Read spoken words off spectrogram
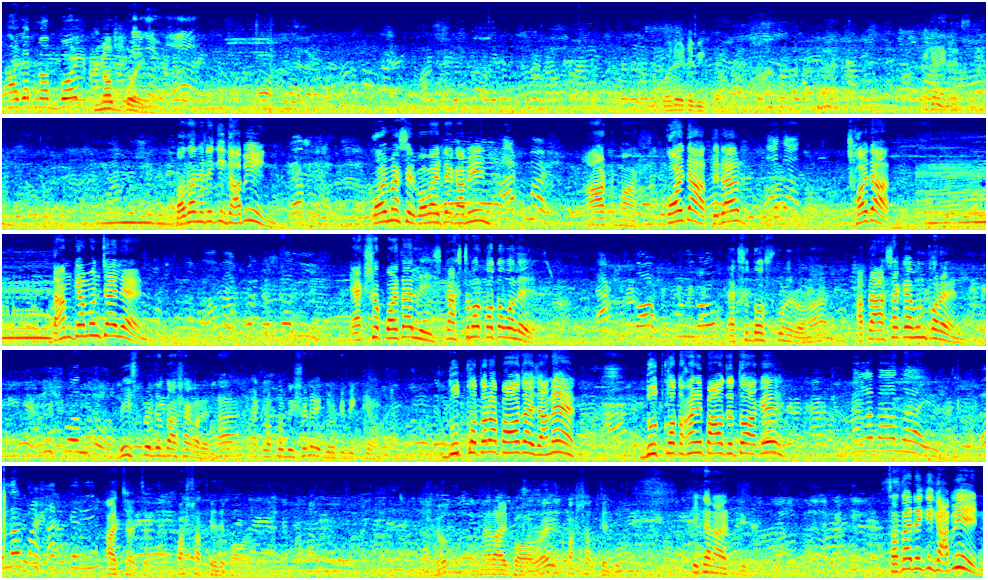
টার্গেট নব্বই। নব্বই। এটা বিক্রি হবে। এখানে একটা বাদান এটা কি গাবিন? কয় মাসের? বাবা এটা গাবিন আট মাস। কয় দাঁত এটার? ছয় দাঁত। দাম কেমন চাইলেন? একশো পঁয়তাল্লিশ। কাস্টমার কত বলে? একশো দশ পনেরো। না? আপনি আশা কেমন করেন? বিশ পর্যন্ত। আশা করেন না? এক লক্ষ বিশ হলে এই গরুটি বিক্রি হবে। দুধ কতটা পাওয়া যায় জানেন? দুধ কতখানি পাওয়া যেত আগে? আচ্ছা আচ্ছা আচ্ছা। পাঁচ সাত কেজি পাওয়া যায়। হোক মেলায় পাওয়া যায়, পাঁচ সাত কেজি। এখানে আরেকটি। চাচা, এটা কি গাভিন?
